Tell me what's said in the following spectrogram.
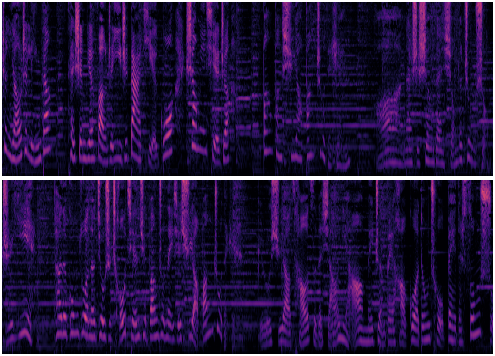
正摇着铃铛。他身边放着一只大铁锅，上面写着“帮帮需要帮助的人”。哦，那是圣诞熊的助手之一。他的工作呢，就是筹钱去帮助那些需要帮助的人。比如需要草籽的小鸟，没准备好过冬储备的松鼠，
